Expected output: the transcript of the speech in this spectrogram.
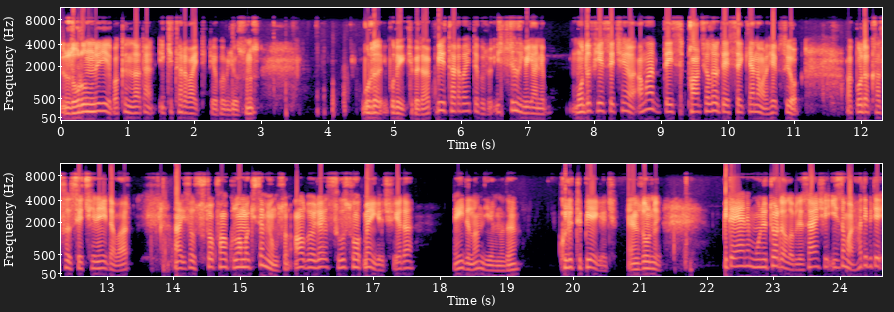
zorunlu değil. Bakın zaten 2 TB'lik yapabiliyorsunuz. Burada bu da 2 TB. 1 TB de böyle. İstediğiniz gibi yani modifiye seçeneği var ama des parçaları destekleyen de var. Hepsi yok. Bak burada kasa seçeneği de var. Ha işte stok falan kullanmak istemiyor musun? Al böyle sıvı soğutmaya geç. Ya da neydi lan diğerinin adı? Kulu tipiye geç. Yani zorunda değil. Bir de yani monitör de alabilirsin. Her şey izin var. Hadi bir de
